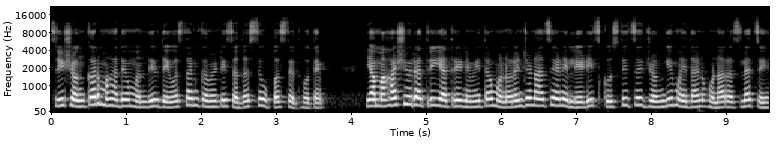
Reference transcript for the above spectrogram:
श्री शंकर महादेव मंदिर देवस्थान कमिटी सदस्य उपस्थित होते. या महाशिवरात्री यात्रेनिमित्त मनोरंजनाचे आणि लेडीज कुस्तीचे जंगी मैदान होणार असल्याचे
